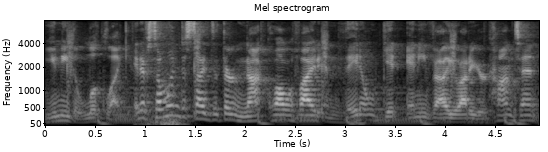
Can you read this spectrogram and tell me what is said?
you need to look like it. And if someone decides that they're not qualified and they don't get any value out of your content,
